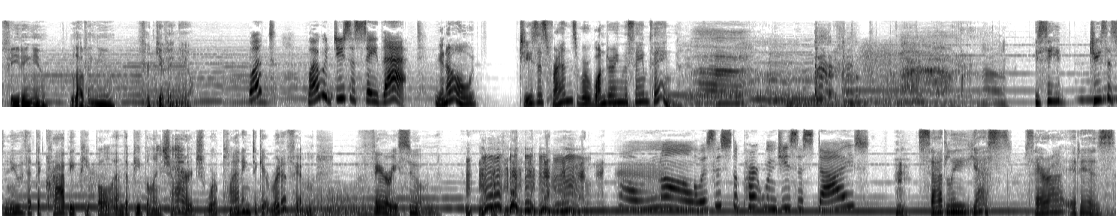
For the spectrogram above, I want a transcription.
feeding you, loving you, forgiving you. What? Why would Jesus say that? You know, Jesus' friends were wondering the same thing. You see, Jesus knew that the crabby people and the people in charge were planning to get rid of him very soon. oh no, is this the part when Jesus dies? Sadly, yes, Sarah, it is.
